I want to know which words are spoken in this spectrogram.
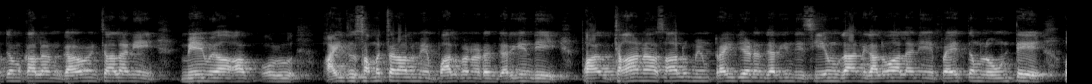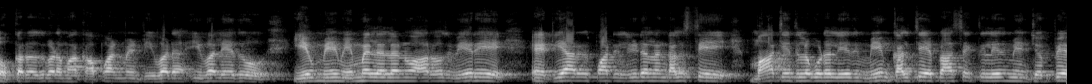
ఉద్యమకాలను గౌరవించాలని మేము ఐదు సంవత్సరాలు మేము పాల్గొనడం జరిగింది. చాలాసార్లు చాలా సార్లు మేము ట్రై చేయడం జరిగింది. సీఎం గారిని కలవాలనే ప్రయత్నంలో ఉంటే ఒక్కరోజు కూడా మాకు అపాయింట్మెంట్ ఇవ్వడ ఇవ్వలేదు. మేము ఎమ్మెల్యేలను ఆ రోజు వేరే టీఆర్ఎస్ పార్టీ లీడర్లను కలిస్తే మా చేతిలో కూడా లేదు. మేము కలిసే ప్రాసక్తి లేదు. మేము చెప్పే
